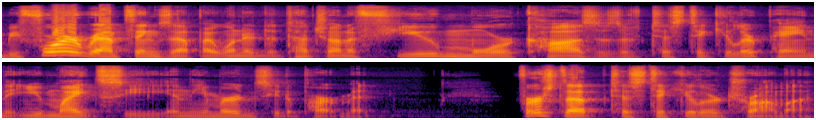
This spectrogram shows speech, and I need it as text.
Before I wrap things up, I wanted to touch on a few more causes of testicular pain that you might see in the emergency department. First up, testicular trauma.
